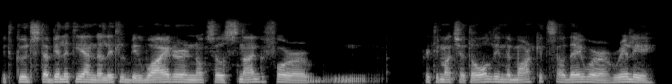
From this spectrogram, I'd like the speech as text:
with good stability and a little bit wider and not so snug for pretty much at all in the market. So they were really,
